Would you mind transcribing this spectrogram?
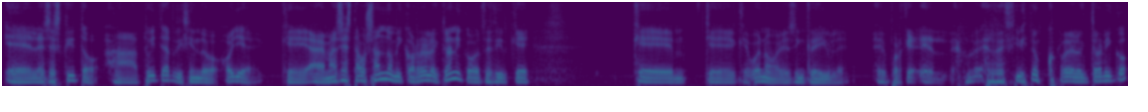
Eh, les he escrito a Twitter diciendo, oye, que además está usando mi correo electrónico, es decir, que, que, que, bueno, es increíble. Eh, porque he recibido un correo electrónico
